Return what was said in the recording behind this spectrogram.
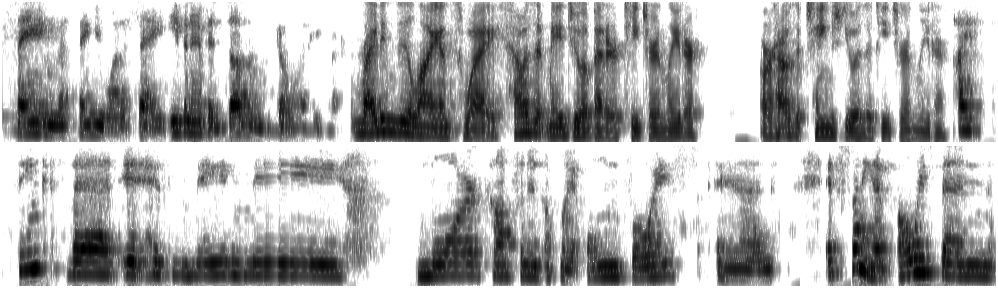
saying the thing you want to say, even if it doesn't go anywhere. Writing the Alliance Way, how has it made you a better teacher and leader? Or how has it changed you as a teacher and leader? I think that it has made me more confident of my own voice and it's funny i've always been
